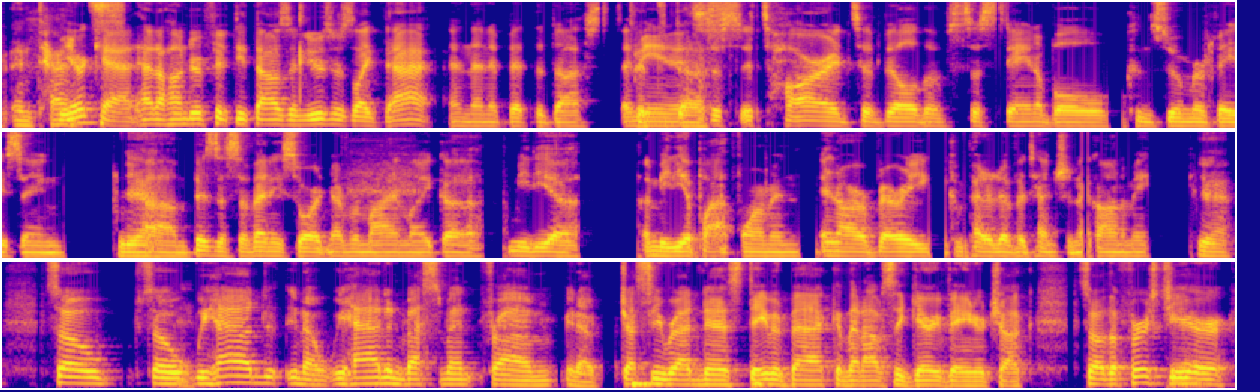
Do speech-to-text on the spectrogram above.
Live, Intense. Meerkat had 150,000 users like that, and then it bit the dust. I Bit mean, it's dust. just it's hard to build a sustainable consumer-facing Yeah, um, business of any sort. Never mind like a media a media platform in in our very competitive attention economy. yeah. So so we had you know we had investment from you know Jesse Redniss, David Beck, and then obviously Gary Vaynerchuk. So the first Yeah. year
